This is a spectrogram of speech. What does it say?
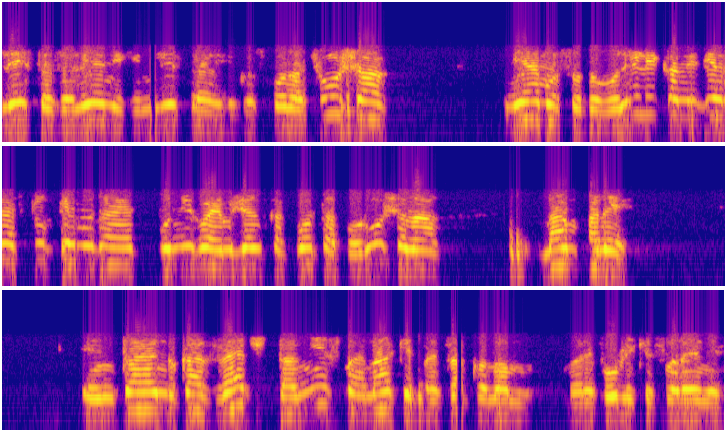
liste zelenih in liste gospoda Čuša, njemu so dovolili kandidirati, kljub temu, da je po njihovem ženska kvota porušena, nam pa ne. In to je en dokaz več, da nismo enaki pred zakonom v Republiki Sloveniji.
